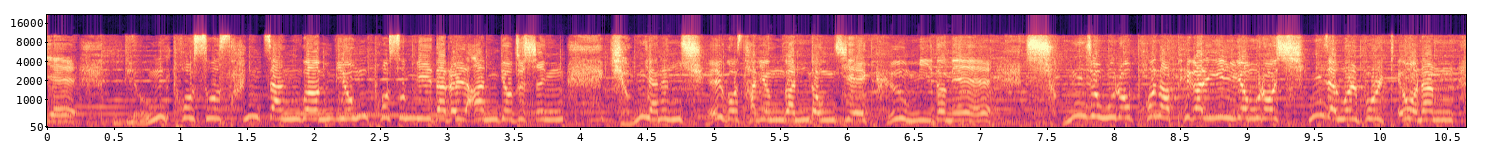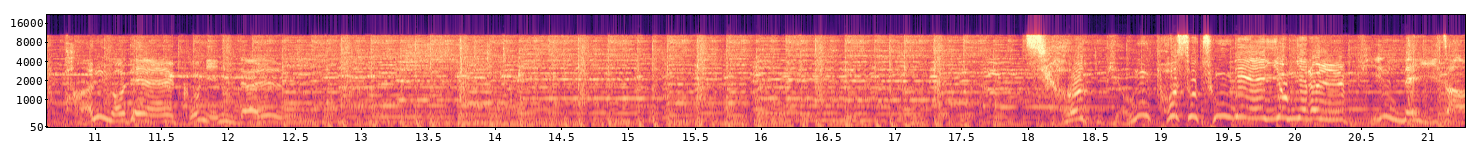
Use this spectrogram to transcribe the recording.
예, 명포수 상장과 명포수 메달을 안겨주신 경야는 최고 사령관 동지의 그 믿음에 순종으로 번합해갈 일념으로 심장을 불태워난 방어대 군인들. 첫 명포수 중대의 영예를 빛내이자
